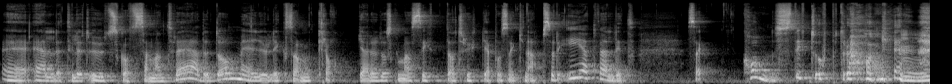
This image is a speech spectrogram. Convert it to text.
eller till ett utskottssammanträde. De är ju liksom krockade, då ska man sitta och trycka på sin knapp. Så det är ett väldigt här, konstigt uppdrag. Mm.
